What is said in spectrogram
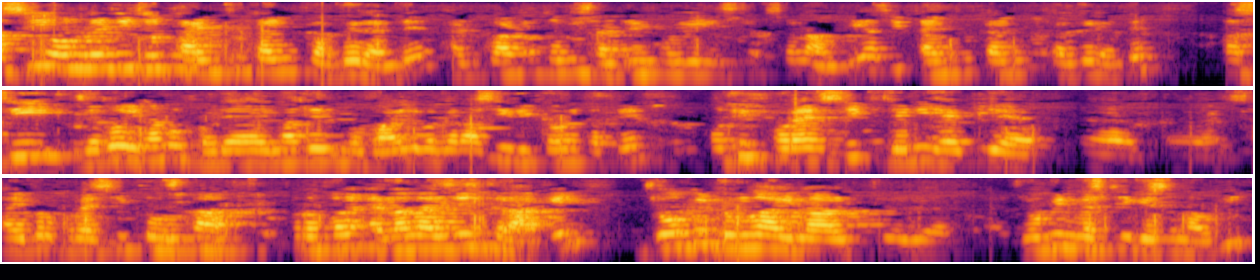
ਅਸੀਂ ਆਲਰੇਡੀ ਜੋ ਟਾਈਮ ਟੂ ਟਾਈਮ ਕਰਦੇ ਰਹਿੰਦੇ ਹੈਡਕੁਆਟਰ ਤੋਂ ਵੀ ਸਾਡੇ ਕੋਈ ਇਨਸਟਰਕਸ਼ਨ ਆਉਂਦੀ ਹੈ ਅਸੀਂ ਟਾਈਮ ਟੂ ਟਾਈਮ ਕਰਦੇ ਰਹਿੰਦੇ ਅਸੀਂ ਜਦੋਂ ਇਹਨਾਂ ਨੂੰ ਫੜਿਆ ਇਹਨਾਂ ਦੇ ਮੋਬਾਈਲ ਵਗੈਰਾ ਅਸੀਂ ਰਿਕਵਰ ਕਰਦੇ ਉਹਦੀ ਫੋਰੈਂਸਿਕ ਜਿਹੜੀ ਹੈਗੀ ਹੈ ਸਾਈਬਰ ਫੋਰੈਂਸਿਕ ਤੋਂ ਉਸਦਾ ਪ੍ਰੋਪਰ ਐਨਾਲਾਈਸਿਸ ਕਰਾ ਕੇ ਜੋ ਵੀ ਡੂੰਘਾਈ ਨਾਲ ਅਹ, ਜੋ ਵੀ ਇਨਵੈਸਟੀਗੇਸ਼ਨ ਆਊਗੀ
